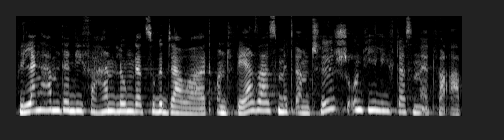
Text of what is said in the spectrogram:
Wie lange haben denn die Verhandlungen dazu gedauert und wer saß mit am Tisch und wie lief das in etwa ab?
